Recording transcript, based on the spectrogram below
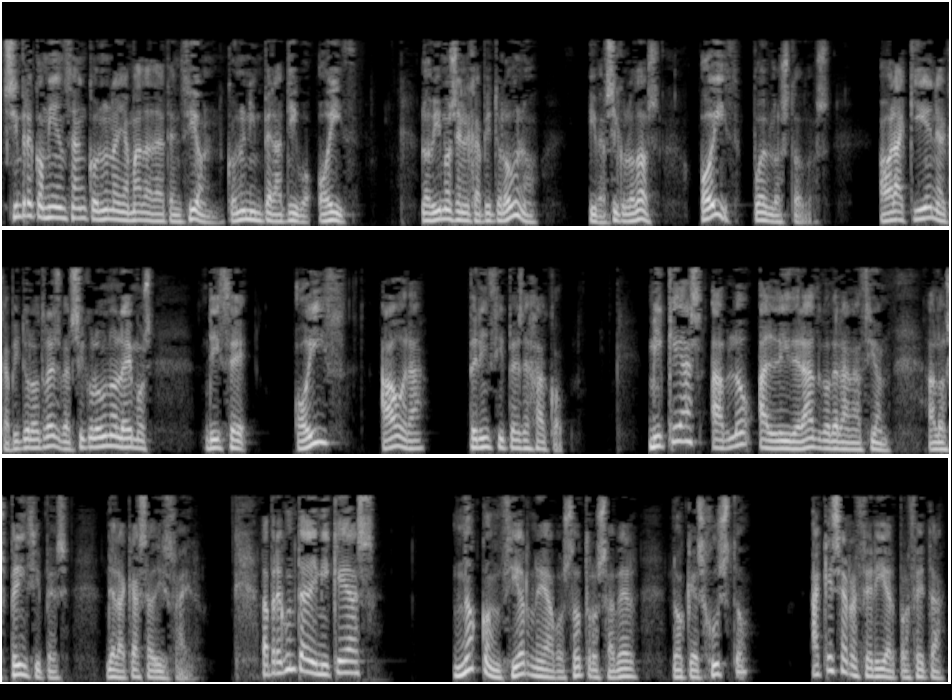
siempre comienzan con una llamada de atención, con un imperativo, oíd. Lo vimos en el capítulo uno y versículo dos. Oíd, pueblos todos. Ahora aquí en el capítulo tres, versículo uno, leemos, dice, Oíd ahora, príncipes de Jacob. Miqueas habló al liderazgo de la nación, a los príncipes de la casa de Israel. La pregunta de Miqueas ¿No concierne a vosotros saber lo que es justo? ¿A qué se refería el profeta?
